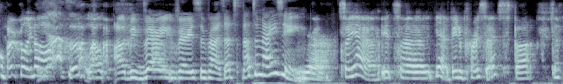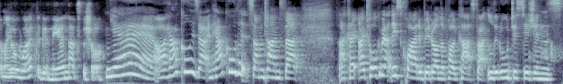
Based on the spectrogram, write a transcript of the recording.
Hopefully not. well, I would be very, Um, very surprised. That's that's amazing. Yeah. So yeah, it's a yeah, been a process, but definitely all worth it in the end. That's for sure. Yeah. Oh, how cool is that? And how cool that sometimes that, like, I, I talk about this quite a bit on the podcast, but little decisions,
